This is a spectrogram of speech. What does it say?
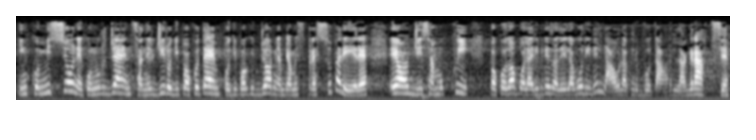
in commissione con urgenza, nel giro di poco tempo, di pochi giorni abbiamo espresso parere e oggi siamo qui poco dopo la ripresa dei lavori dell'Aula per votarla. Grazie.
